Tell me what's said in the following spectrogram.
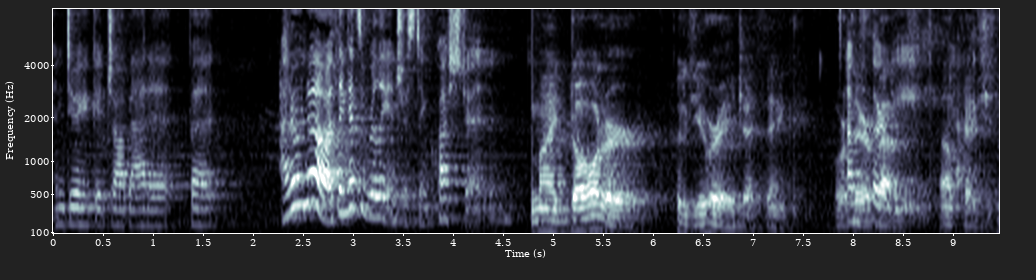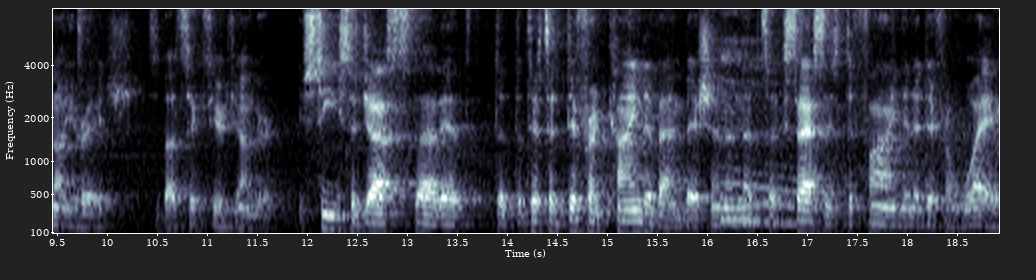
and doing a good job at it but I don't know. I think it's a really interesting question. My daughter, who's your age, I think, or I'm thereabouts. 30, Okay, yeah. she's not your age. She's about six years younger. She suggests that it that, that it's a different kind of ambition and Mm. that success is defined in a different way.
